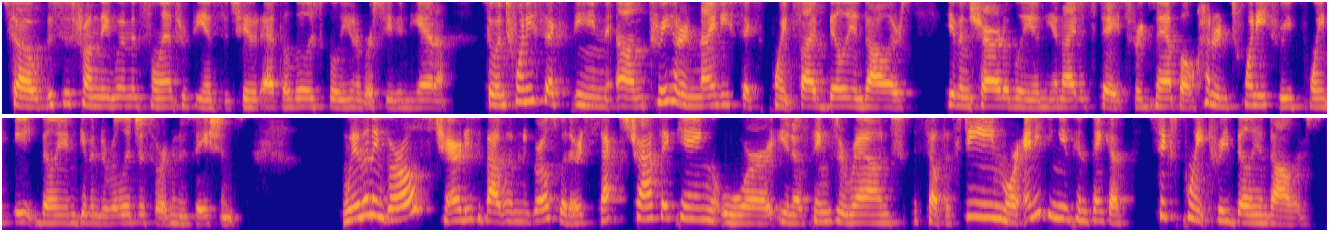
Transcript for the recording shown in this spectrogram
So, this is from the Women's Philanthropy Institute at the Lilly School, University of Indiana. So in 2016, um, $396.5 billion given charitably in the United States. For example, 123.8 billion given to religious organizations. Women and girls, charities about women and girls, whether it's sex trafficking or you know things around self-esteem or anything you can think of, 6.3 billion dollars.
